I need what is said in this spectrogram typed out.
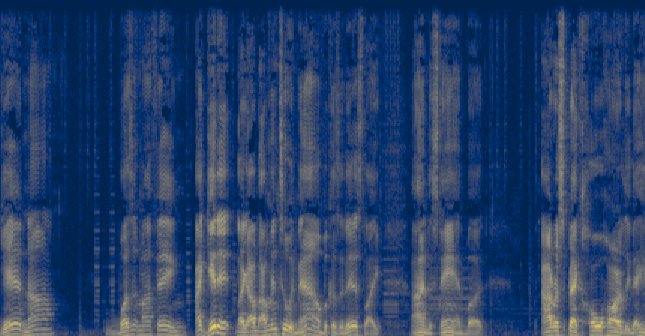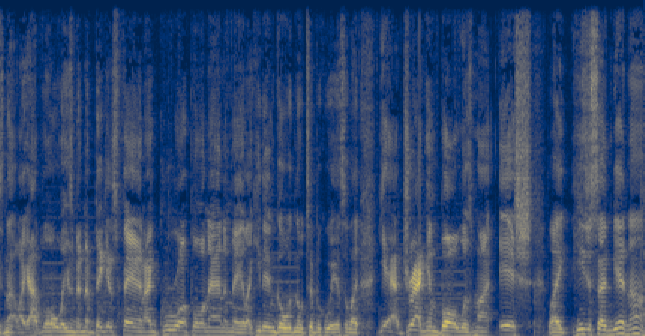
yeah nah wasn't my thing i get it like i'm, I'm into it now because of this like i understand but I respect wholeheartedly that he's not like I've always been the biggest fan. I grew up on anime. Like he didn't go with no typical answer like, yeah, Dragon Ball was my ish. Like he just said, yeah, nah,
